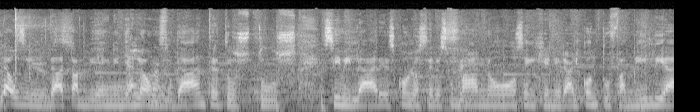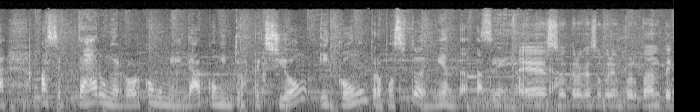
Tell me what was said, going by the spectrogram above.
La humildad también, niñas, la humildad entre tus, tus similares, con los seres humanos, en general con tu familia. Aceptar un error con humildad, con introspección y con un propósito de enmienda también. Eso creo que es súper importante.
